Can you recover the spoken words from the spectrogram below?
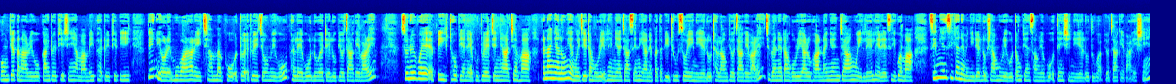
ဘုံပြဿနာတွေကိုကင်တွယ်ဖြေရှင်းရမှာမိဖက်တွေဖြစ်ပြီးတင်းလျော်တဲ့မူဝါဒတွေချမှတ်ဖို့အတွက်အတွေ့အကြုံတွေကိုဖလှယ်ဖို့လိုအပ်တယ်လို့ပြောကြားခဲ့ပါတယ်ဆွေးနွေးပွဲအပြီးထုတ်ပြန်တဲ့ပူတွဲကြေညာချက်မှာနှစ်နိုင်ငံလုံးရဲ့ငွေကြေးတန်ဖိုးတွေအလင်းမြန်ကျဆင်းနေရတဲ့ပတ်သက်ပြီးထူးဆိုးရိမ်နေရလို့ထပ်လောင်းပြောကြားခဲ့ပါတယ်။ဂျပန်နဲ့တောင်ကိုရီးယားတို့ဟာနိုင်ငံခြားငွေလဲလှယ်တဲ့ဈေးကွက်မှာစီးမြင့်စည်းကမ်းနဲ့မညီတဲ့လှုပ်ရှားမှုတွေကိုတုံ့ပြန်ဆောင်ရွက်ဖို့အသင့်ရှိနေတယ်လို့သူကပြောကြားခဲ့ပါတယ်ရှင်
